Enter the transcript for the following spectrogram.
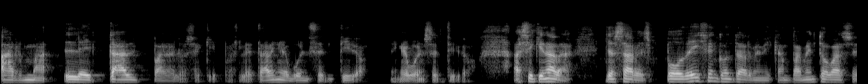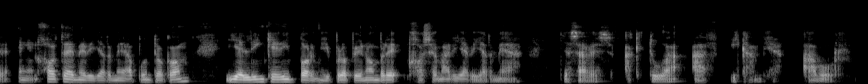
arma letal para los equipos, letal en el buen sentido, en el buen sentido. Así que nada, ya sabes, podéis encontrarme en mi campamento base en jmvillarmea.com y en LinkedIn por mi propio nombre, José María Villarmea. Ya sabes, actúa, haz y cambia. Abur.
